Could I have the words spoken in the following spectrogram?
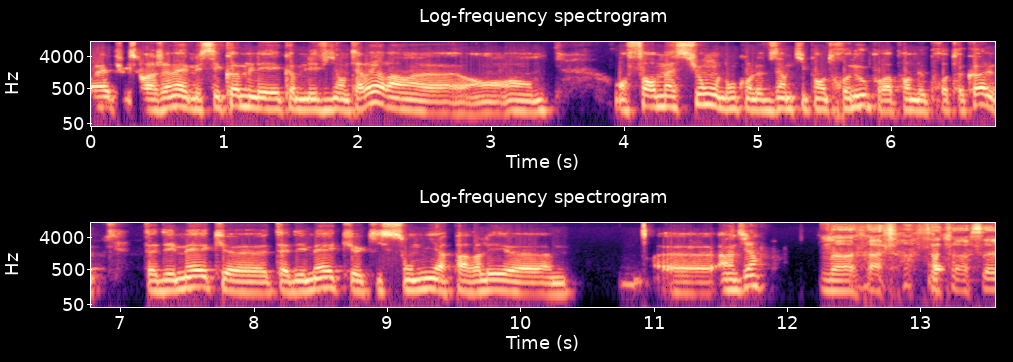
Ouais, tu le sauras jamais. Mais c'est comme les, comme les vies antérieures. Hein, euh, en, en, formation, donc on le faisait un petit peu entre nous pour apprendre le protocole. Tu as, des mecs, euh, as des mecs qui se sont mis à parler indien. Non, attends, attends, ça,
